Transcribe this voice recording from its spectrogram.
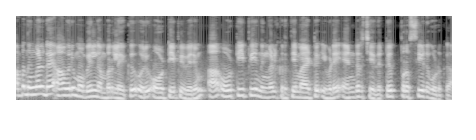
അപ്പോൾ നിങ്ങളുടെ ആ ഒരു മൊബൈൽ നമ്പറിലേക്ക് ഒരു ഒ വരും. ആ ഒ നിങ്ങൾ കൃത്യമായിട്ട് ഇവിടെ എന്റർ ചെയ്തിട്ട് പ്രൊസീഡ് കൊടുക്കുക.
